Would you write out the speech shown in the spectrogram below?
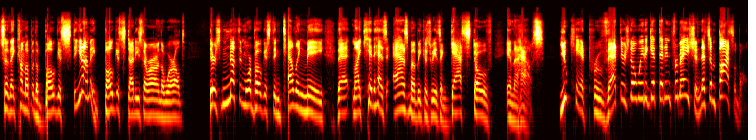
So they come up with a bogus. You know how many bogus studies there are in the world? There's nothing more bogus than telling me that my kid has asthma because we has a gas stove in the house. You can't prove that. There's no way to get that information. That's impossible.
